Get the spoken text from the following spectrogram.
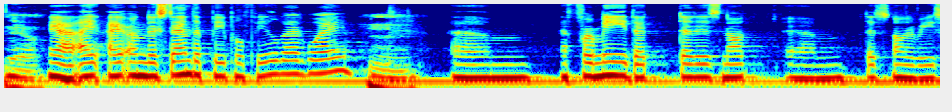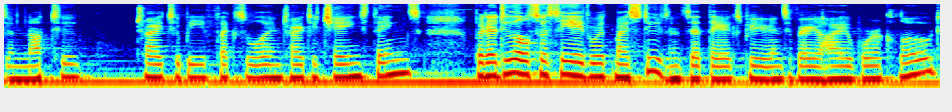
Yeah. Yeah, I, I understand that people feel that way. Um, and for me, that that is not um, that's not a reason not to try to be flexible and try to change things. But I do also see it with my students that they experience a very high workload,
